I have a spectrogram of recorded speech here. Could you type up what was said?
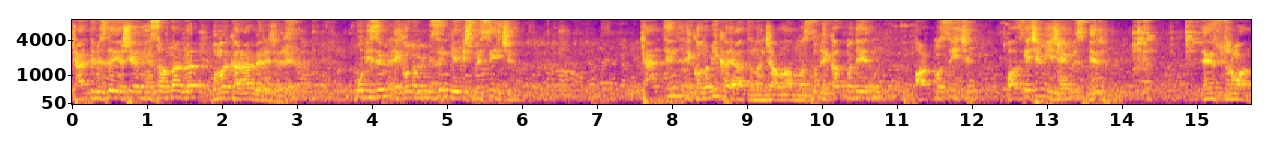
Kentimizde yaşayan insanlarla buna karar vereceğiz. Bu bizim ekonomimizin gelişmesi için kentin ekonomik hayatının canlanması ve katma değerin artması için vazgeçemeyeceğimiz bir enstrüman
